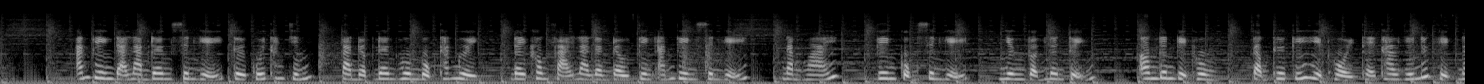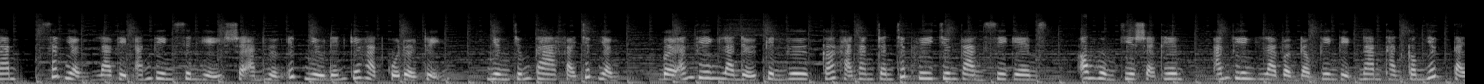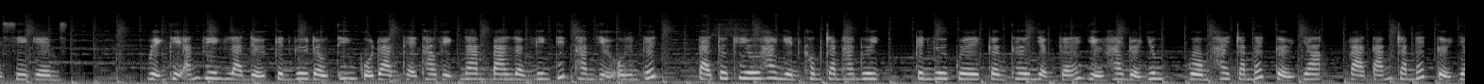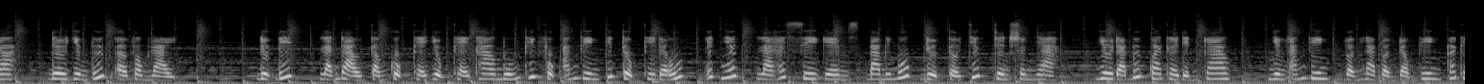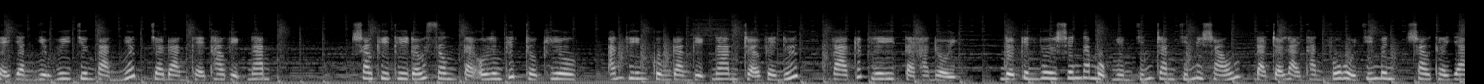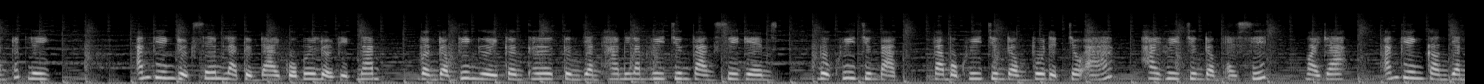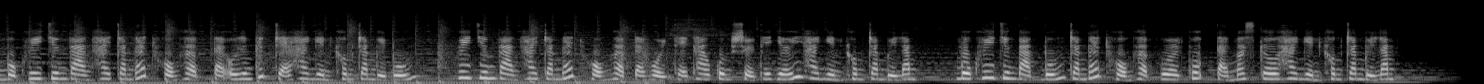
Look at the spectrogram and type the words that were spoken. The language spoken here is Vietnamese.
Ánh Viên đã làm đơn xin nghỉ từ cuối tháng 9 và nộp đơn hôm 1 tháng 10. Đây không phải là lần đầu tiên Ánh Viên xin nghỉ. Năm ngoái, Viên cũng xin nghỉ nhưng vẫn lên tuyển. Ông Đinh Việt Hùng, Tổng thư ký Hiệp hội Thể thao dưới nước Việt Nam, xác nhận là việc Ánh Viên xin nghỉ sẽ ảnh hưởng ít nhiều đến kế hoạch của đội tuyển. Nhưng chúng ta phải chấp nhận, bởi Ánh Viên là nữ kình ngư có khả năng tranh chấp huy chương vàng SEA Games. Ông Hùng chia sẻ thêm, Ánh Viên là vận động viên Việt Nam thành công nhất tại SEA Games. Nguyễn Thị Ánh Viên là nữ kình ngư đầu tiên của đoàn thể thao Việt Nam 3 lần liên tiếp tham dự Olympic. Tại Tokyo 2020, kênh ngư quê Cần Thơ nhận vé dự hai nội dung gồm 200m tự do và 800m tự do, đều dừng bước ở vòng loại. Được biết, lãnh đạo Tổng cục Thể dục Thể thao muốn thuyết phục Ánh Viên tiếp tục thi đấu, ít nhất là hết SEA Games 31 được tổ chức trên sân nhà. Dù đã bước qua thời đỉnh cao, nhưng Ánh Viên vẫn là vận động viên có thể giành nhiều huy chương vàng nhất cho đoàn thể thao Việt Nam. Sau khi thi đấu xong tại Olympic Tokyo, Ánh Viên cùng đoàn Việt Nam trở về nước và cách ly tại Hà Nội. Nữ kình ngư sinh năm 1996 đã trở lại thành phố Hồ Chí Minh sau thời gian cách ly. Ánh Viên được xem là tượng đài của bơi lội Việt Nam. Vận động viên người Cần Thơ từng giành 25 huy chương vàng SEA Games, một huy chương bạc và một huy chương đồng vô địch châu Á, hai huy chương đồng ASIAN. Ngoài ra, Ánh Viên còn giành một huy chương vàng 200m hỗn hợp tại Olympic trẻ 2014, huy chương vàng 200m hỗn hợp Đại hội Thể thao Quân sự Thế giới 2015, một huy chương bạc 400m hỗn hợp World Cup tại Moscow 2015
